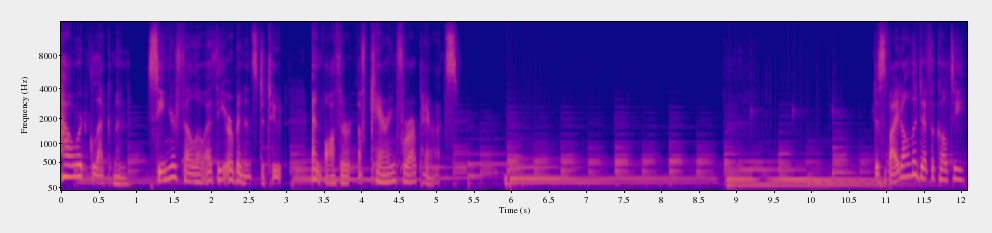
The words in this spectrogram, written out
Howard Gleckman, Senior Fellow at the Urban Institute and author of Caring for Our Parents. Despite all the difficulty,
